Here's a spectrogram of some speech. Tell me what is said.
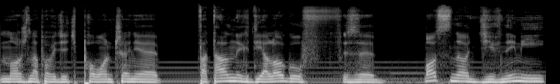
można powiedzieć, połączenie fatalnych dialogów z mocno dziwnymi,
